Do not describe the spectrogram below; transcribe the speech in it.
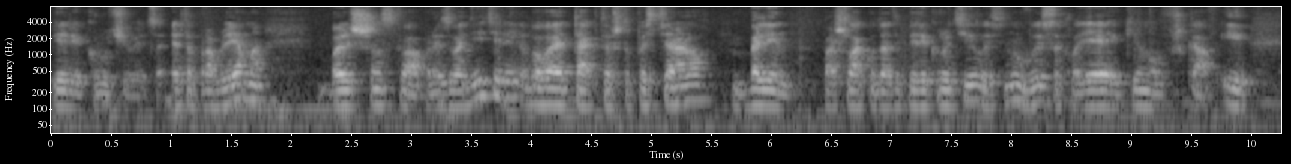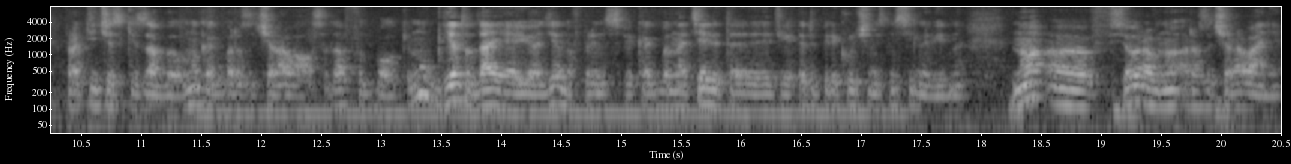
перекручивается. Это проблема большинства производителей. Бывает так, то что постирал, блин, пошла куда-то перекрутилась, ну высохла, я ее кинул в шкаф. И практически забыл, ну, как бы разочаровался, да, в футболке. Ну, где-то, да, я ее одену, в принципе, как бы на теле-то эту перекрученность не сильно видно. Но э, все равно разочарование.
